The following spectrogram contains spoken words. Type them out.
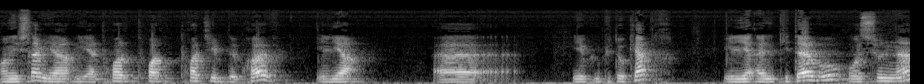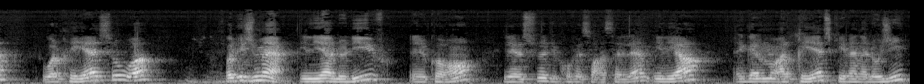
en islam il y a, il y a trois, trois, trois, types de preuves. Il y a, euh, il y a plutôt quatre. Il y a al-kitabu wa sunnah wa al-qiyasu wa al-ijma'. Il y a le livre et le Coran. Il y a la sunna du professeur. Il y a également al-qiyas qui est l'analogie.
